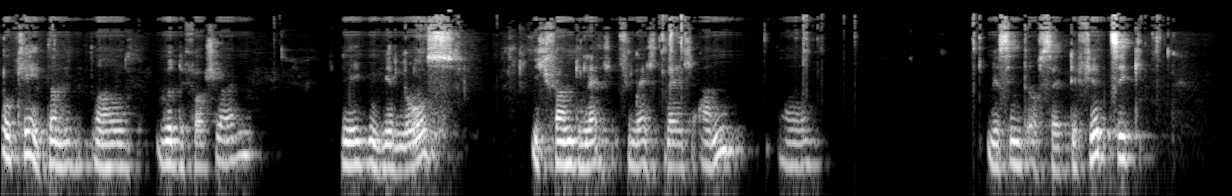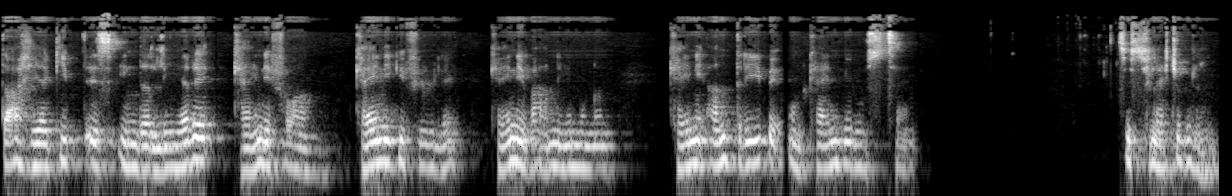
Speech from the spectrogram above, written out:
Okay, dann äh, würde ich vorschlagen, legen wir los ich fange gleich, vielleicht gleich an. Äh, wir sind auf Seite 40. Daher gibt es in der Lehre keine Form, keine Gefühle, keine Wahrnehmungen, keine Antriebe und kein Bewusstsein. Das ist vielleicht schon eine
